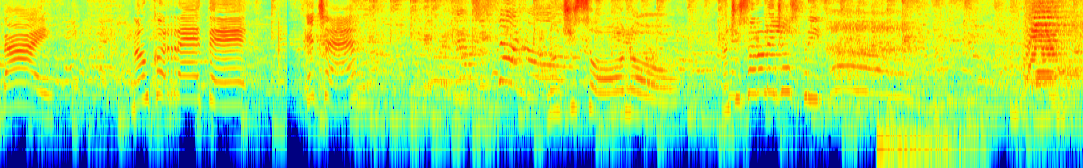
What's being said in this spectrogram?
Dai! Non correte! Che c'è? Non ci sono! Non ci sono le giostrine! Ma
